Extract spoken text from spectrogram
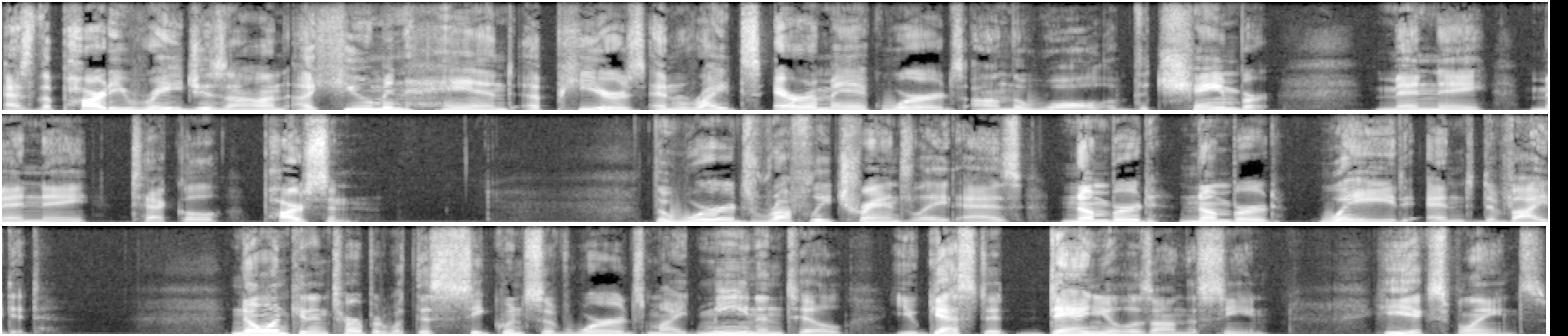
As the party rages on, a human hand appears and writes Aramaic words on the wall of the chamber Mene, Mene, Tekel, Parsin. The words roughly translate as numbered, numbered, weighed, and divided. No one can interpret what this sequence of words might mean until, you guessed it, Daniel is on the scene. He explains.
